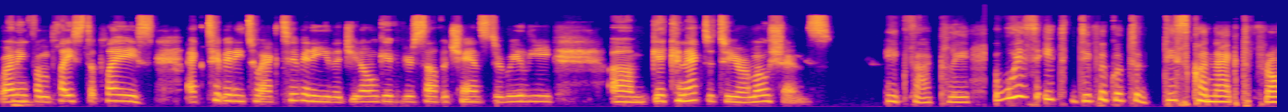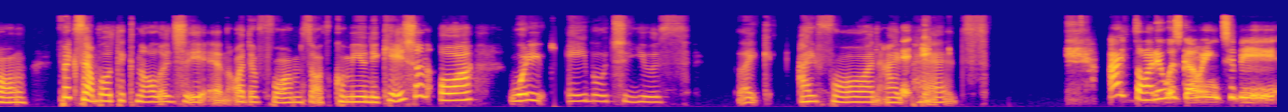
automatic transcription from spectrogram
running from place to place, activity to activity, that you don't give yourself a chance to really um, get connected to your emotions. Exactly. Was it difficult to disconnect from, for example, technology and other forms of communication, or were you able to use like iPhone, iPads? I thought it was going to be.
